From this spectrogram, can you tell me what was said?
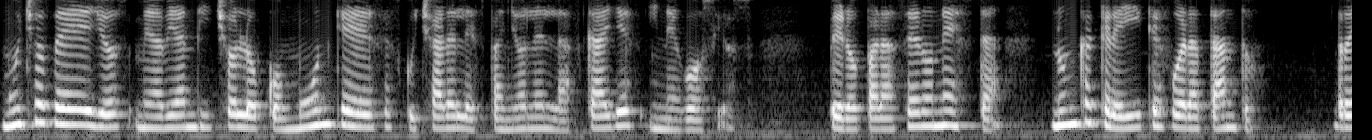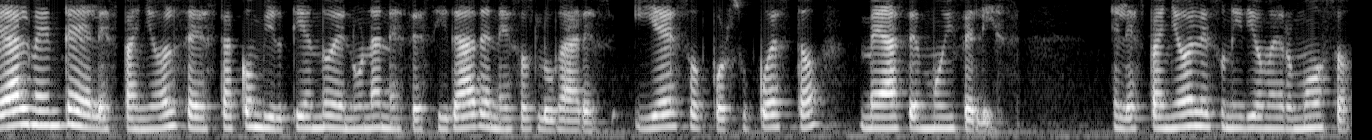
Muchos de ellos me habían dicho lo común que es escuchar el español en las calles y negocios, pero para ser honesta, nunca creí que fuera tanto. Realmente el español se está convirtiendo en una necesidad en esos lugares, y eso, por supuesto, me hace muy feliz. El español es un idioma hermoso,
